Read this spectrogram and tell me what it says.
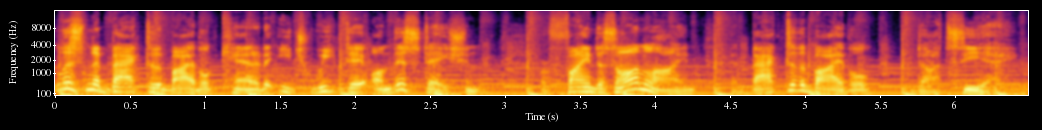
Listen to Back to the Bible Canada each weekday on this station or find us online at backtothebible.ca.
